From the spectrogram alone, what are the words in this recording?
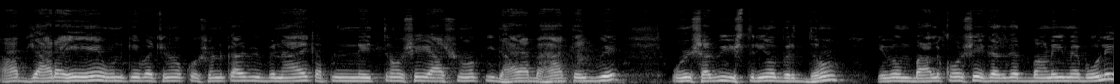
आप जा रहे हैं। उनके वचनों को सुनकर भी विनायक अपने नेत्रों से आंसुओं की धारा बहाते हुए उन सभी स्त्रियों, वृद्धों एवं बालकों से गदगद वाणी में बोले,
